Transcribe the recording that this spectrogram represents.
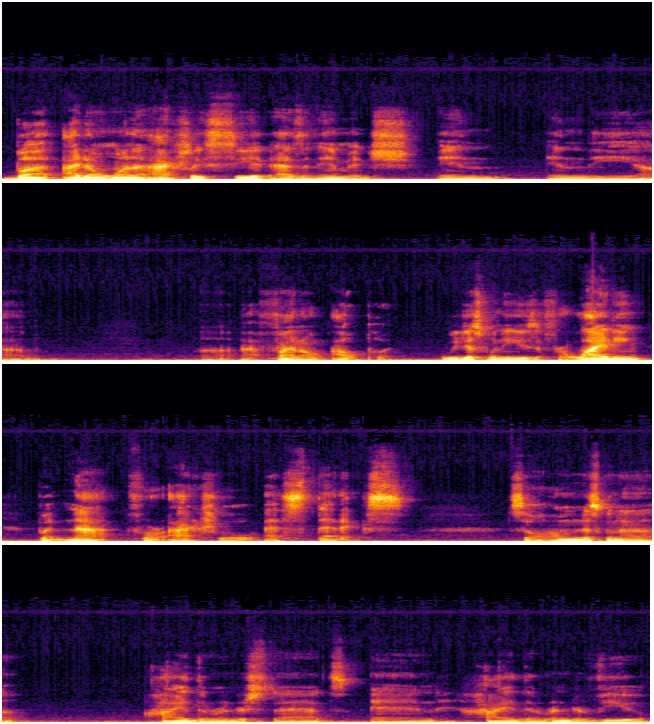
but I don't want to actually see it as an image in in the um, uh, final output. We just want to use it for lighting, but not for actual aesthetics. So I'm just gonna hide the render stats and hide the render view.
